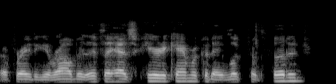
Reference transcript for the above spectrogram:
afraid to get robbed, but if they had security camera, could they look for the footage?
